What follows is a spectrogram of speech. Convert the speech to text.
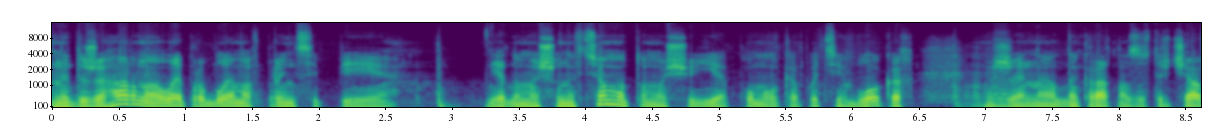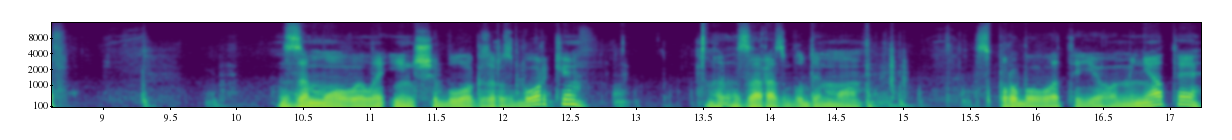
не дуже гарно, але проблема, в принципі, я думаю, що не в цьому, тому що є помилка по цих блоках. Вже неоднократно зустрічав. Замовили інший блок з розборки. Зараз будемо спробувати його міняти.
